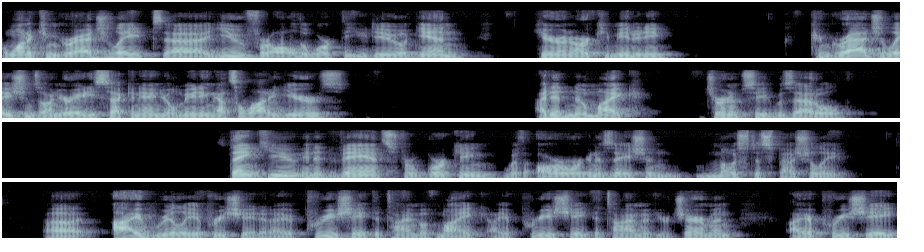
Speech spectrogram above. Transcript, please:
I want to congratulate uh, you for all the work that you do again here in our community. Congratulations on your 82nd annual meeting. That's a lot of years. I didn't know Mike Turnipseed was that old. Thank you in advance for working with our organization, most especially. Uh, I really appreciate it. I appreciate the time of Mike. I appreciate the time of your chairman. I appreciate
